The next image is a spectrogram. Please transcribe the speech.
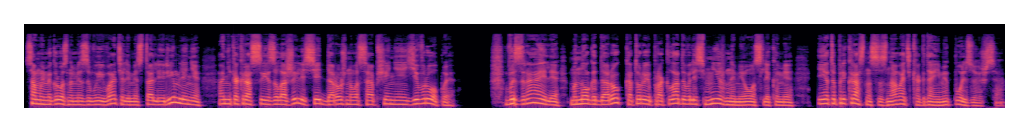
Самыми грозными завоевателями стали римляне, они как раз и заложили сеть дорожного сообщения Европы. В Израиле много дорог, которые прокладывались мирными осликами, и это прекрасно сознавать, когда ими пользуешься.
